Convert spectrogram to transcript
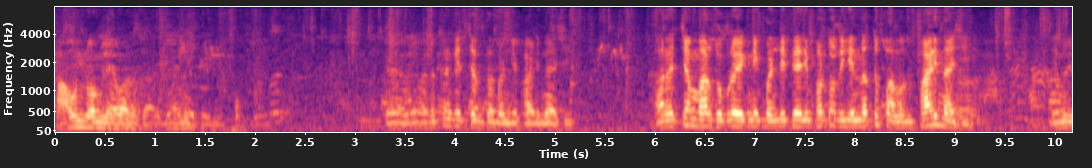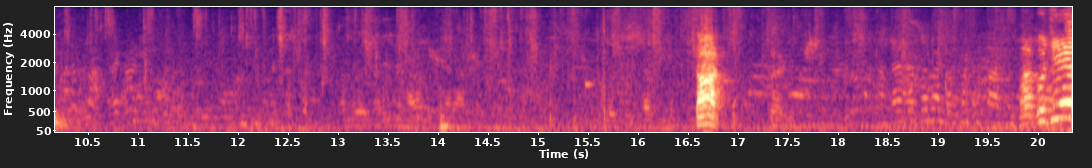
ભાવનું નામ લેવાનું તારે બેનું થઈ ગયું એ હવે હવે કઈ ચમતા બંડી ફાડી નાખી? અરે ચમ મારો છોકરો એકની એક બંડી ફેરી ફરતો હતો એ નતું પાલો ફાડી નાખી. એવી રીતે. સ્ટાર્ટ વાઘુજી એ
